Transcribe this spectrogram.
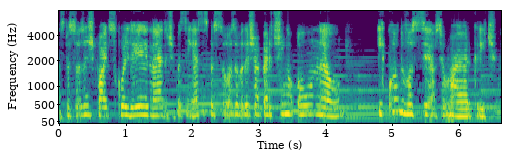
As pessoas a gente pode escolher, né? Tipo assim, essas pessoas eu vou deixar pertinho ou não. E quando você é o seu maior crítico?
